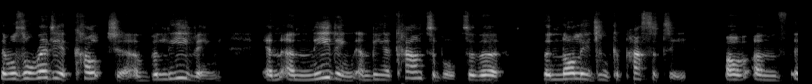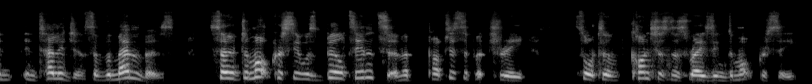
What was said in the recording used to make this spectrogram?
there was already a culture of believing and, and needing and being accountable to the, the knowledge and capacity of and intelligence of the members. So democracy was built into and a participatory sort of consciousness raising democracy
